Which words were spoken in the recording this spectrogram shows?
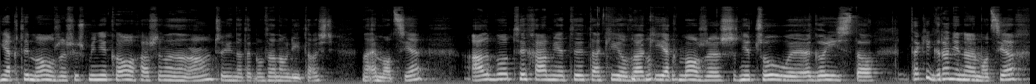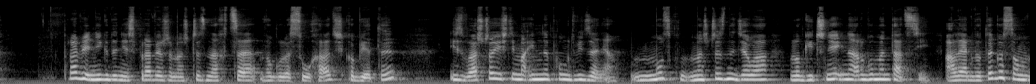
jak ty możesz, już mnie nie kochasz, no, no, no, czyli na taką zwaną litość, na emocje, albo ty chamie, ty taki owaki, jak możesz, nieczuły, egoisto. Takie granie na emocjach prawie nigdy nie sprawia, że mężczyzna chce w ogóle słuchać kobiety, i zwłaszcza jeśli ma inny punkt widzenia. Mózg mężczyzny działa logicznie i na argumentacji, ale jak do tego są,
